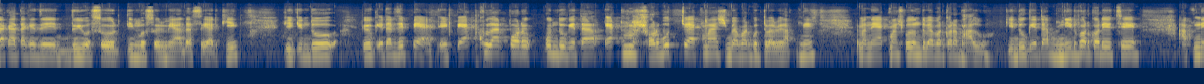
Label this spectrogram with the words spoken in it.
লেখা থাকে যে দুই বছর, তিন বছর মেয়াদ আছে আর কি। কি, কিন্তু এটার যে প্যাক এই প্যাক খোলার পর কিন্তু এটা এক সর্বোচ্চ এক মাস ব্যবহার করতে পারবেন আপনি। মানে এক মাস পর্যন্ত ব্যবহার করা ভালো। কিন্তু এটা নির্ভর করে আপনি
